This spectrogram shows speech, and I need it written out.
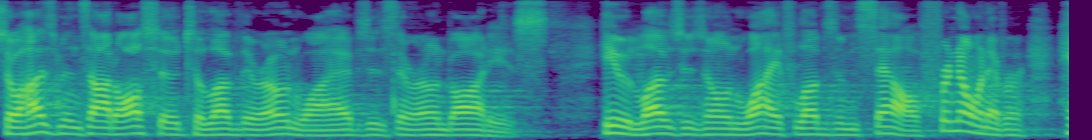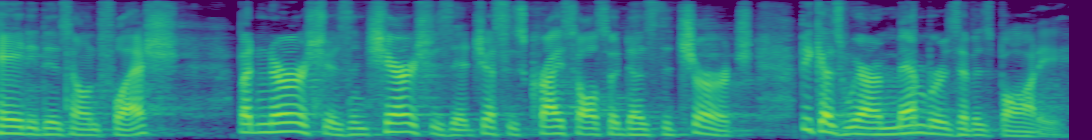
So husbands ought also to love their own wives as their own bodies. He who loves his own wife loves himself, for no one ever hated his own flesh, but nourishes and cherishes it, just as Christ also does the church, because we are members of his body.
